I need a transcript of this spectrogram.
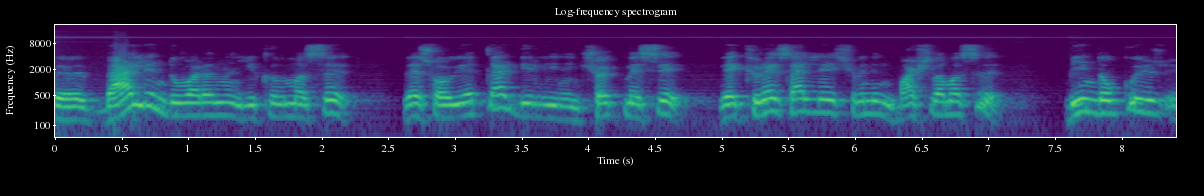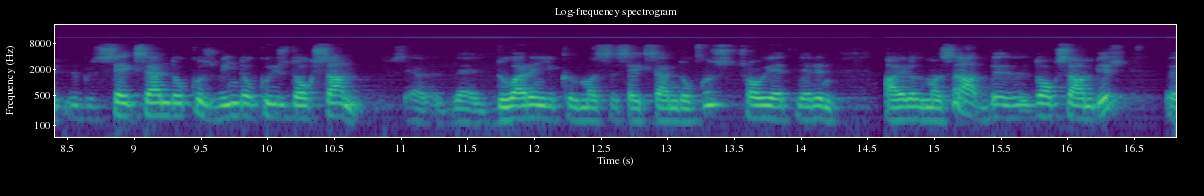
e, Berlin duvarının yıkılması ve Sovyetler Birliği'nin çökmesi ve küreselleşmenin başlaması 1989 1990 ve duvarın yıkılması 89 Sovyetlerin ayrılması 91 e,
